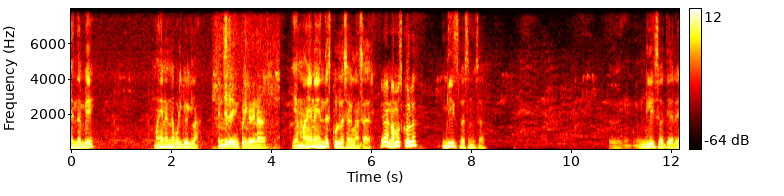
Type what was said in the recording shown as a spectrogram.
ஏன் தம்பி? மயனை என்ன படிக்க வைக்கலாம்? இன்ஜினியரிங் படிக்க வேணாம் என் மயனை எந்த ஸ்கூலில் சேர்க்கலாம் சார் ஏன் நம்ம ஸ்கூலு இங்கிலீஷ் பேசணும் சார் இங்கிலீஷ் வாத்தியார்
